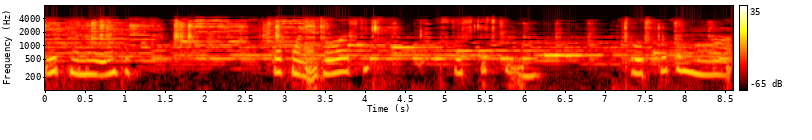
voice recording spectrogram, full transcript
Кіт на новинку. Я понял, то что скидки. То что там на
